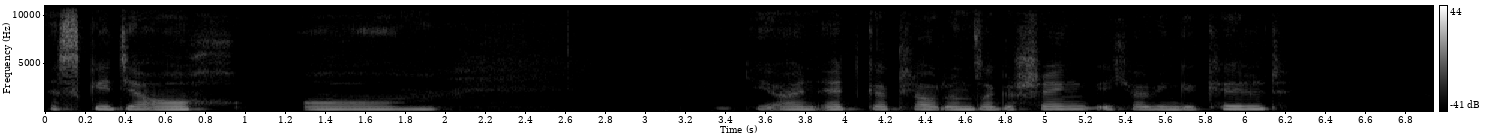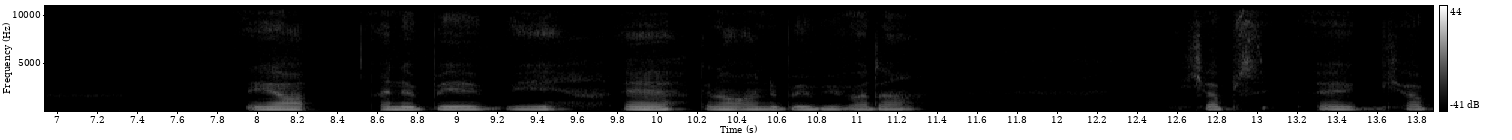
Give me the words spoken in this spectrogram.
Es geht ja auch um. Hier ein Edgar klaut unser Geschenk. Ich habe ihn gekillt. Ja, eine Baby. Äh, genau, eine Baby war da. Ich habe sie ich habe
